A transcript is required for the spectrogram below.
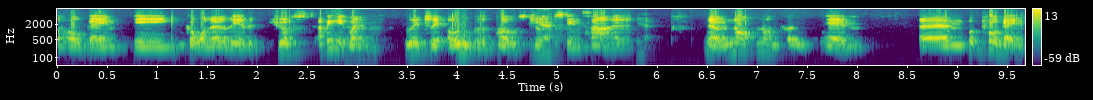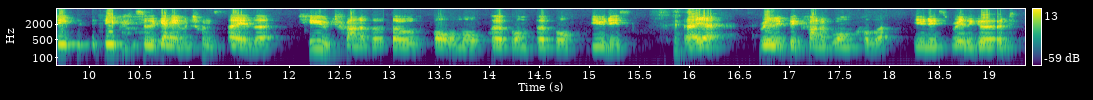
the, whole game. He got one earlier that just, I think it went over. literally over the post, just yeah. inside. Yeah. No, not not great for him. Um, but before getting deep deep into the game, I just want to say that huge fan of those Baltimore purple on purple unis. uh, yeah, really big fan of one colour unis, really good.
